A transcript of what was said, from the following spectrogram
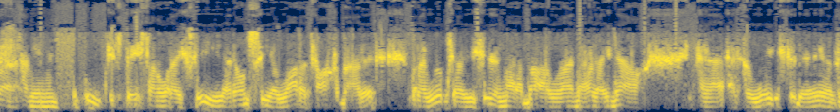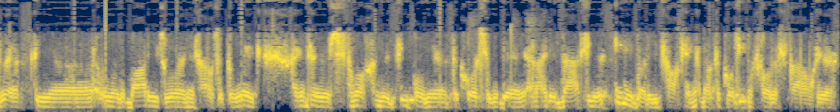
Right. I mean, just based on what I see, I don't see a lot of talk about it. But I will tell you, here in Marabá, where I'm at right now, uh, at the wake today of at the uh, where the bodies were in his house at the wake, I can tell you there's several hundred people there at the course of the day, and I did not hear anybody talking about the Código Florestal here.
